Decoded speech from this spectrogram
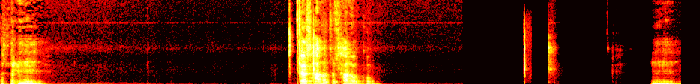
자, 사놓죠, 사놓고. 음.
